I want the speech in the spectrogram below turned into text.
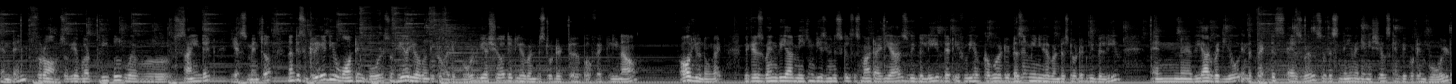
and then from. So we have got people who have uh, signed it, yes, mentor. Now this grade you want in bold, so here you are going to provide it bold. We are sure that you have understood it uh, perfectly now or you know it because when we are making these uniskills smart ideas we believe that if we have covered it doesn't mean you have understood it we believe. And uh, we are with you in the practice as well. So this name and initials can be put in bold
